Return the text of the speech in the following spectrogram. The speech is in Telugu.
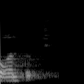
go on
